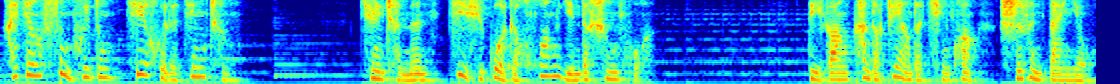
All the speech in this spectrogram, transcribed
还将宋徽宗接回了京城，君臣们继续过着荒淫的生活。李纲看到这样的情况，十分担忧，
